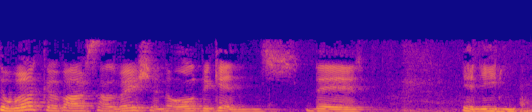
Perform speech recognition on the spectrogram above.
The work of our salvation all begins there in Eden.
